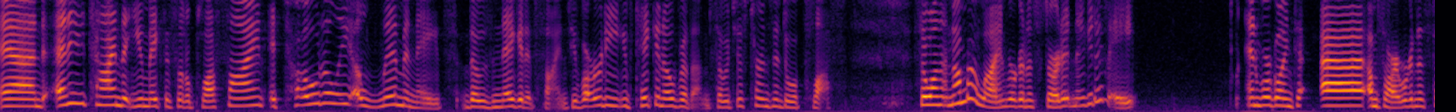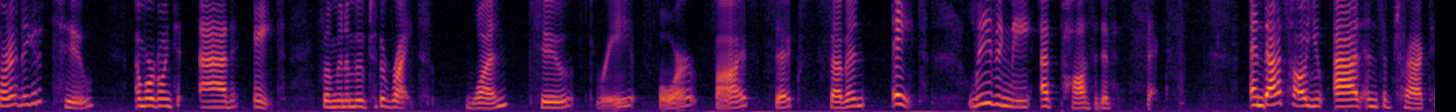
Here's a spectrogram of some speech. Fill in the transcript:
And anytime that you make this little plus sign, it totally eliminates those negative signs. You've already, you've taken over them. So it just turns into a plus. So on the number line, we're going to start at negative 8. And we're going to add, I'm sorry, we're going to start at negative 2. And we're going to add 8. So I'm going to move to the right. 1, 2, 3, 4, 5, 6, 7, 8. Leaving me at positive 6. And that's how you add and subtract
